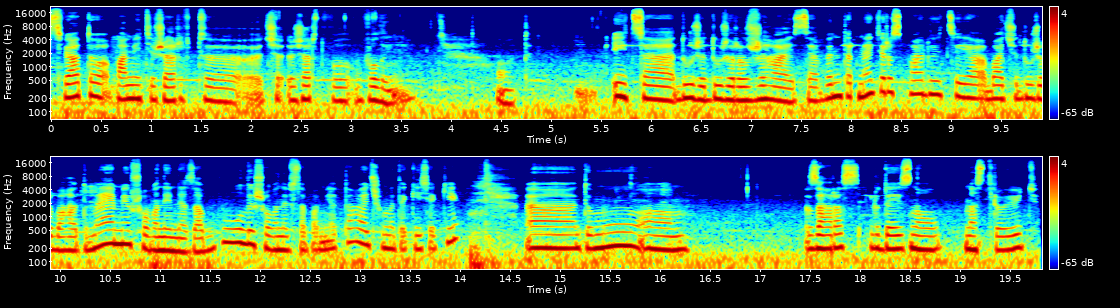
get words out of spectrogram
свято пам'яті жертв, жертв Волині. От. І це дуже дуже розжигається в інтернеті. Розпалюється. Я бачу дуже багато мемів, що вони не забули, що вони все пам'ятають, що ми такі сякі. Тому е, зараз людей знову настроюють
